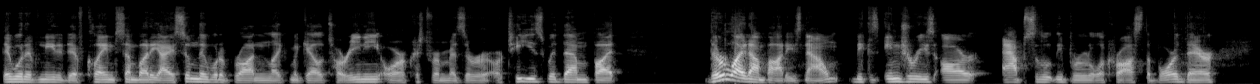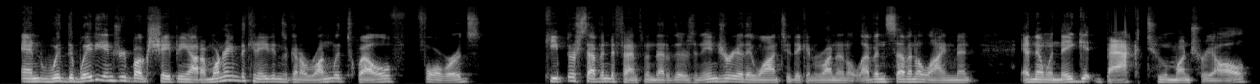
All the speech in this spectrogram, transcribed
they would have needed to have claimed somebody. I assume they would have brought in like Miguel Tourigny or Christopher Merisier Ortiz with them, but they're light on bodies now because injuries are absolutely brutal across the board there. And with the way the injury bug's shaping out, I'm wondering if the Canadiens are going to run with 12 forwards keep their seven defensemen that if there's an injury or they want to, they can run an 11 7 alignment. And then when they get back to Montreal,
